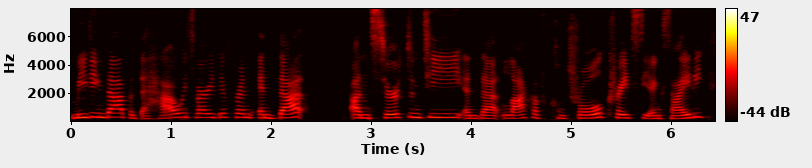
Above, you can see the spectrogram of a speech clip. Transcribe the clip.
meeting that, but the how is very different. And that uncertainty and that lack of control creates the anxiety.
